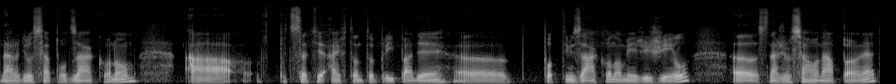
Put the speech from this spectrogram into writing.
Narodil sa pod zákonom a v podstate aj v tomto prípade e, pod tým zákonom Ježiš žil, snažil sa ho naplňať,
